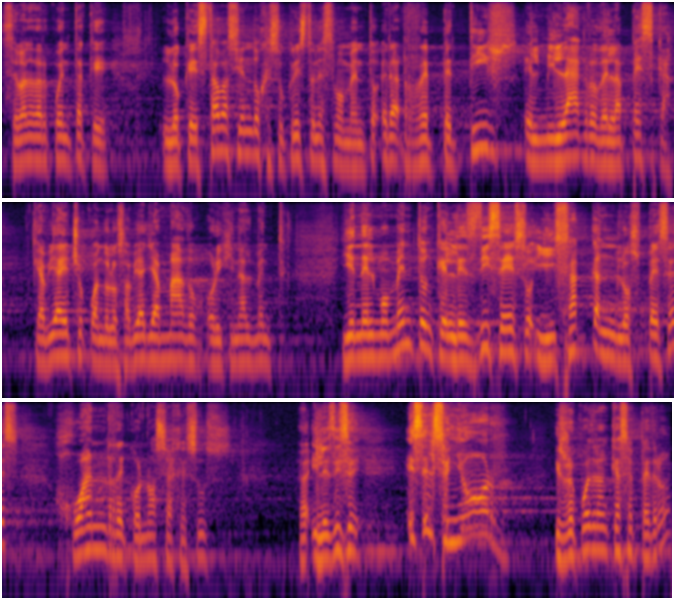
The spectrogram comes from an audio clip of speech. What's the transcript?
se van a dar cuenta que lo que estaba haciendo Jesucristo en ese momento era repetir el milagro de la pesca que había hecho cuando los había llamado originalmente. Y en el momento en que les dice eso y sacan los peces, Juan reconoce a Jesús y les dice, es el Señor. ¿Y recuerdan qué hace Pedro?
